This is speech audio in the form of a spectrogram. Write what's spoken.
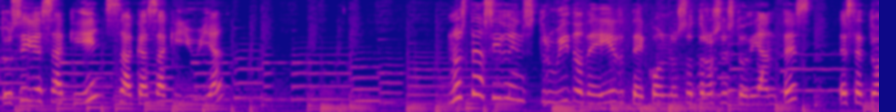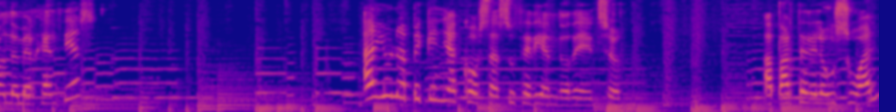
¿Tú sigues aquí, Sakasaki Yuya? ¿No te has sido instruido de irte con los otros estudiantes, exceptuando emergencias? Hay una pequeña cosa sucediendo, de hecho. Aparte de lo usual.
